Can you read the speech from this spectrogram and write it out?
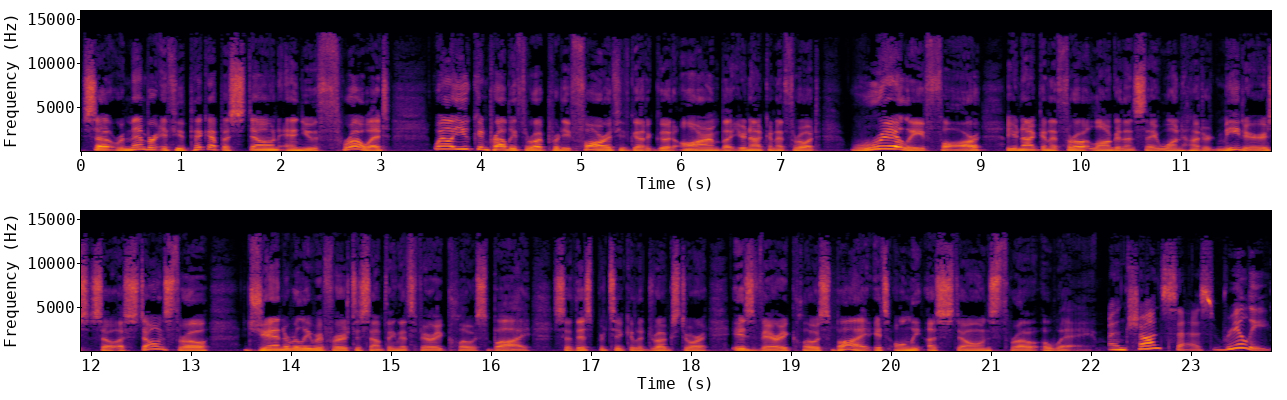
So remember, if you pick up a stone and you throw it, well, you can probably throw it pretty far if you've got a good arm, but you're not going to throw it really far. You're not going to throw it longer than, say, 100 meters. So a stone's throw generally refers to something that's very close by. So this particular drugstore is very close by. It's only a stone's throw away. And Sean says, Really?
